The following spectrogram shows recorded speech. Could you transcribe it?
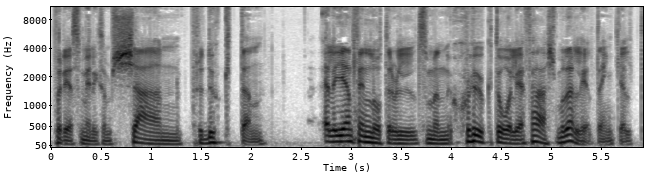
på det som är liksom kärnprodukten. Eller egentligen låter det väl som en sjukt dålig affärsmodell helt enkelt.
